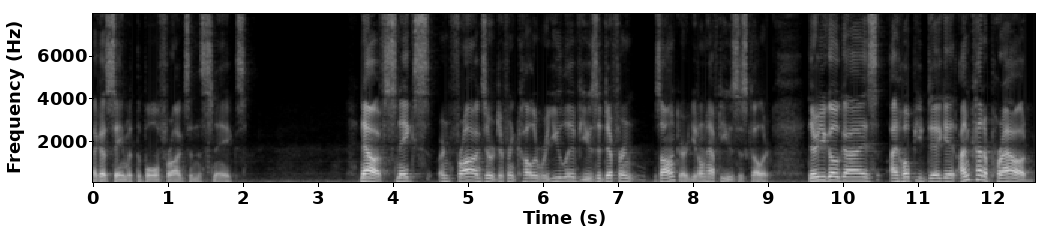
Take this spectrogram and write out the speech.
like I was saying, with the bullfrogs and the snakes. Now, if snakes and frogs are a different color where you live, use a different zonker. You don't have to use this color. There you go, guys. I hope you dig it. I'm kind of proud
